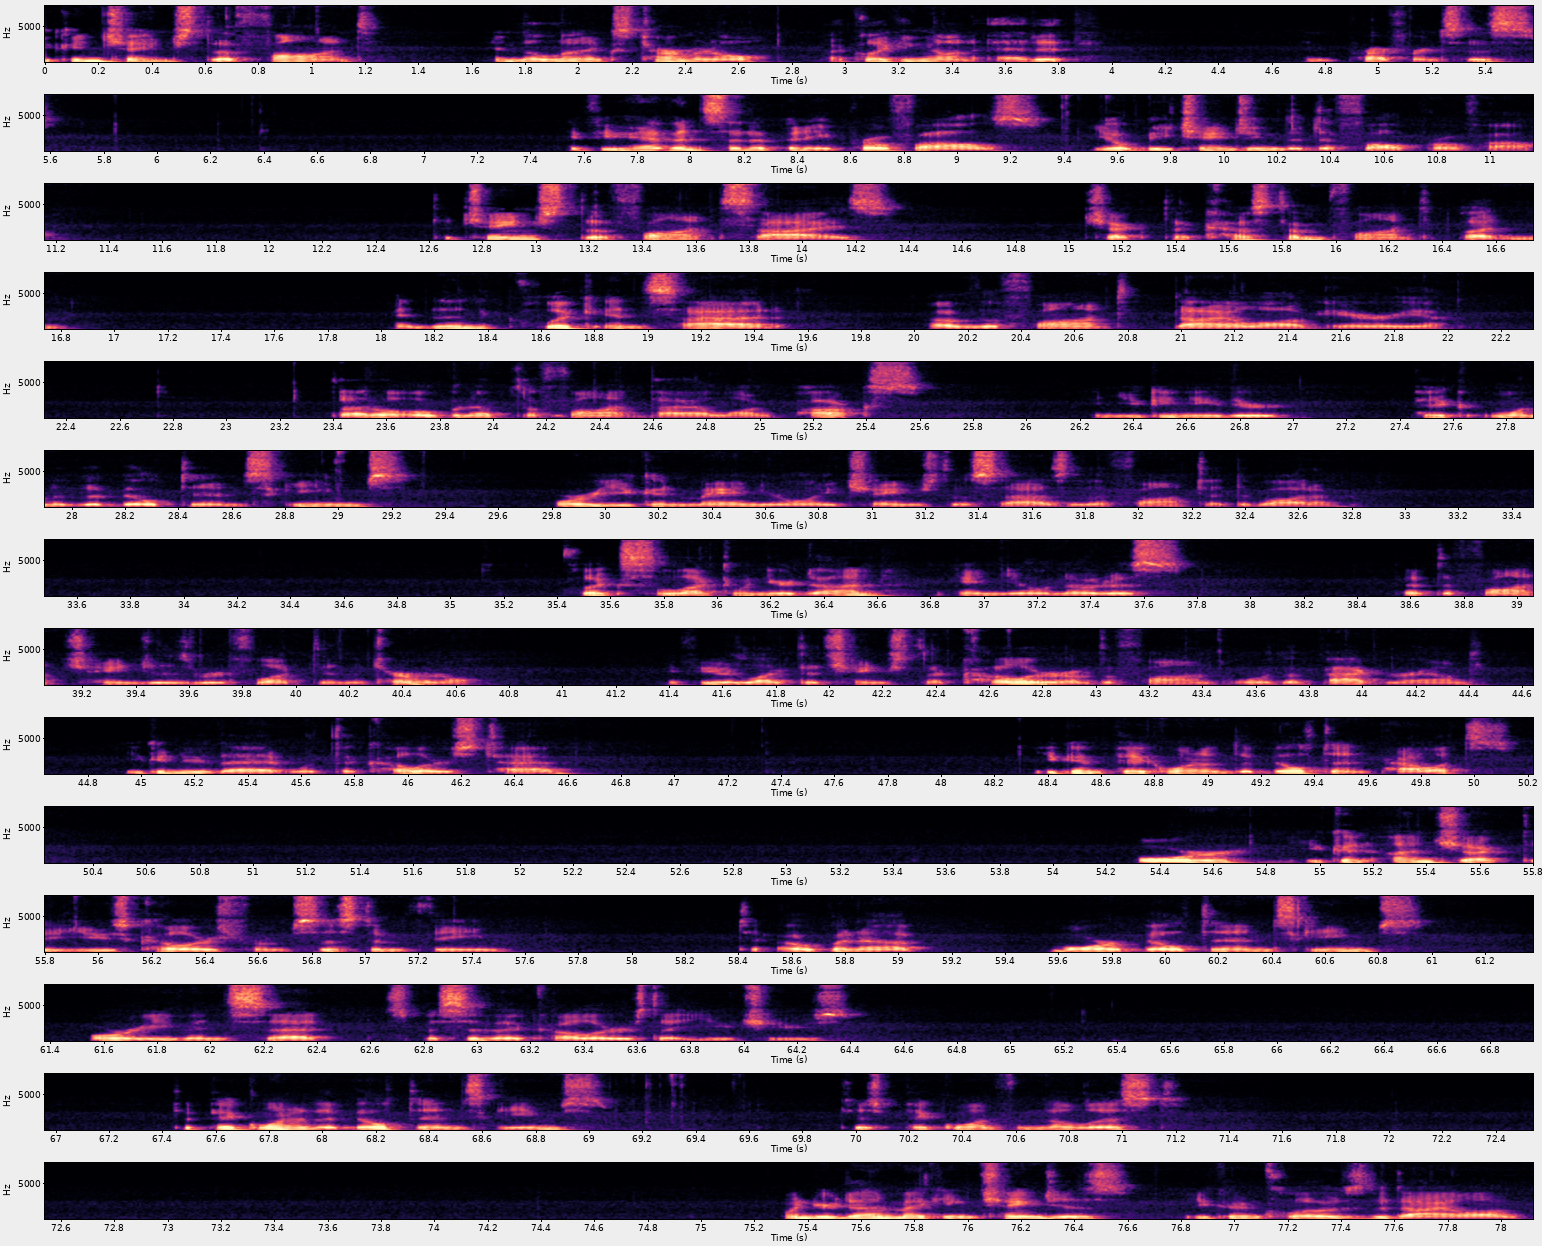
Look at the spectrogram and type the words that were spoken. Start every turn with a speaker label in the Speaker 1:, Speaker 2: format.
Speaker 1: You can change the font in the Linux terminal by clicking on Edit and Preferences. If you haven't set up any profiles, you'll be changing the default profile. To change the font size, check the Custom Font button and then click inside of the font dialog area. That'll open up the font dialog box and you can either pick one of the built-in schemes or you can manually change the size of the font at the bottom. Click select when you're done and you'll notice that the font changes reflect in the terminal. If you would like to change the color of the font or the background, you can do that with the Colors tab. You can pick one of the built-in palettes, or you can uncheck the Use Colors from System Theme to open up more built-in schemes, or even set specific colors that you choose. To pick one of the built-in schemes, just pick one from the list. When you're done making changes, you can close the dialog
